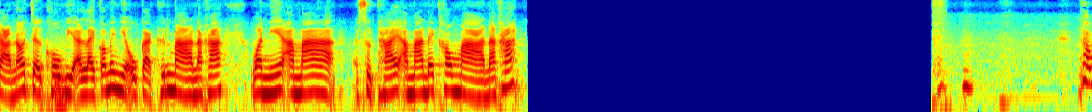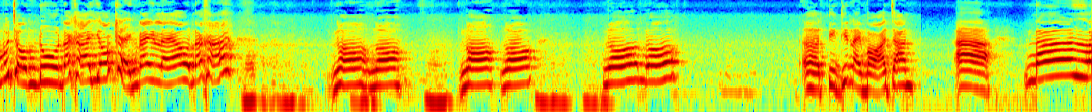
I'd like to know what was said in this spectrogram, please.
กาสเนาะเจอโควิดอะไรก็ไม่มีโอกาสขึ้นมานะคะ วันนี้อาม่าสุดท้ายอาม่าได้เข้ามานะคะท่านผู้ชมดูนะคะ ยกแข็งได้แล้วนะคะ งองอ งองององอเอ่อติดที่ไหนบอกอาจารย์ อ่านั่นล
